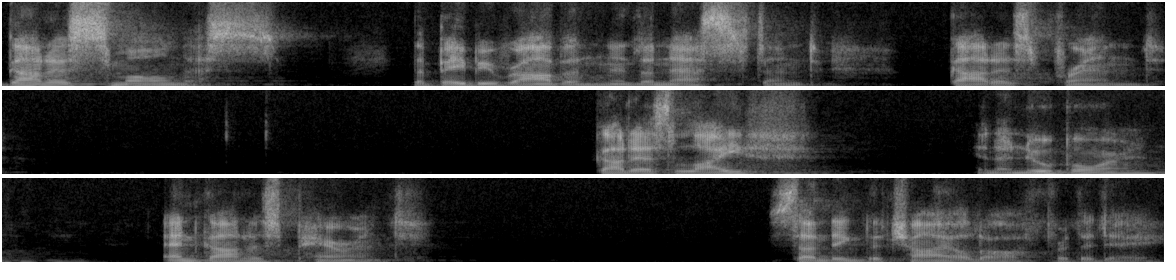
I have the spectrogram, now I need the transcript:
God as smallness, the baby robin in the nest, and God as friend. God as life in a newborn, and God as parent sending the child off for the day.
